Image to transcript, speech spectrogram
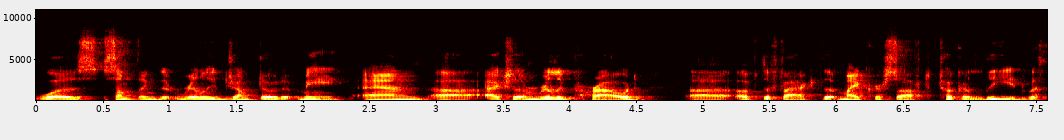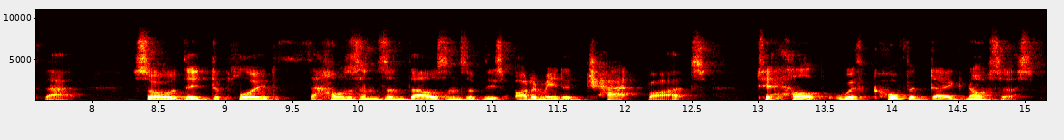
was something that really jumped out at me. And uh, actually, I'm really proud uh, of the fact that Microsoft took a lead with that. So they deployed thousands and thousands of these automated chat bots to help with COVID diagnosis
